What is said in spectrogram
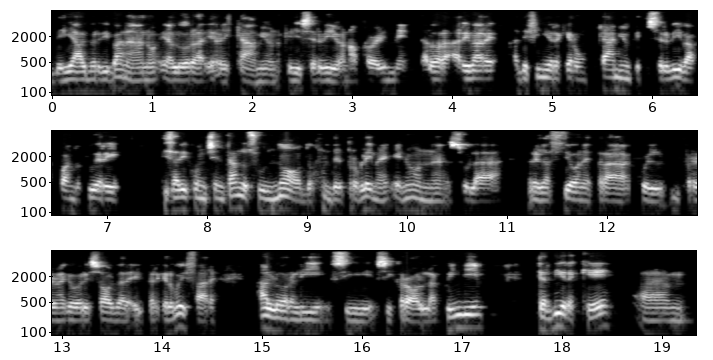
degli alberi di banano e allora era il camion che gli serviva, no? probabilmente. Allora arrivare a definire che era un camion che ti serviva quando tu eri ti stavi concentrando sul nodo del problema e non sulla relazione tra quel problema che vuoi risolvere e il perché lo vuoi fare, allora lì si, si crolla. Quindi per dire che um,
